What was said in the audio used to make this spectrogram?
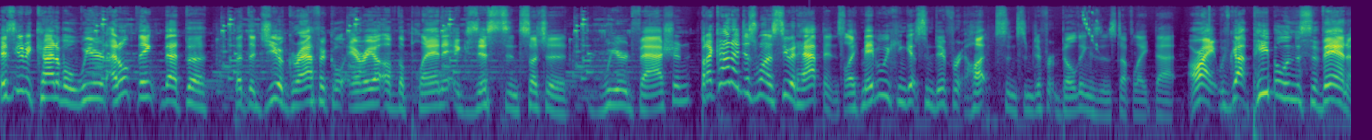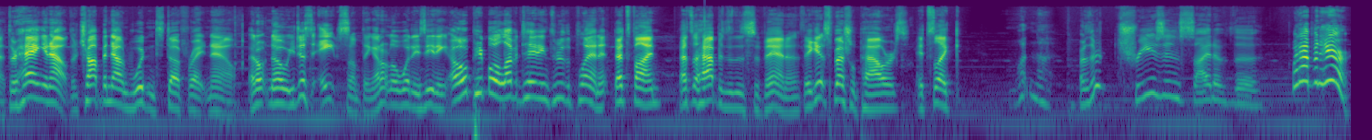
it's gonna be kind of a weird. I don't think that the that the geographical area of the planet exists in such a weird fashion, but I kind of just want to see what happens. Like maybe we can get some different huts and some different buildings and stuff like that. All right, we've got people in the savannah. They're hanging out. They're chopping down wood and stuff right now. I don't know. He just ate something. I don't know what he's eating. Oh, people are levitating through the planet. That's fine. That's what happens in the savannah. They get special powers. It's like, what in the? Are there trees inside of the? What happened here?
